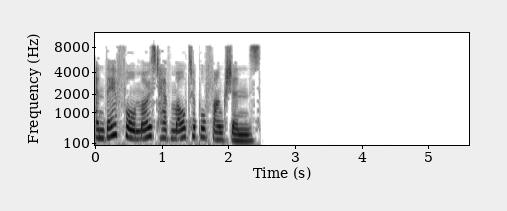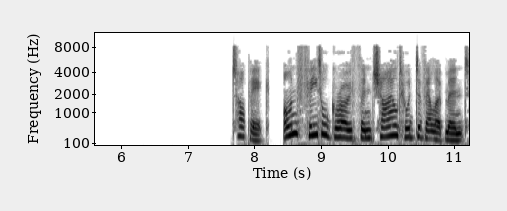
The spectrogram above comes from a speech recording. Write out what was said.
and therefore most have multiple functions. On fetal growth and childhood development.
